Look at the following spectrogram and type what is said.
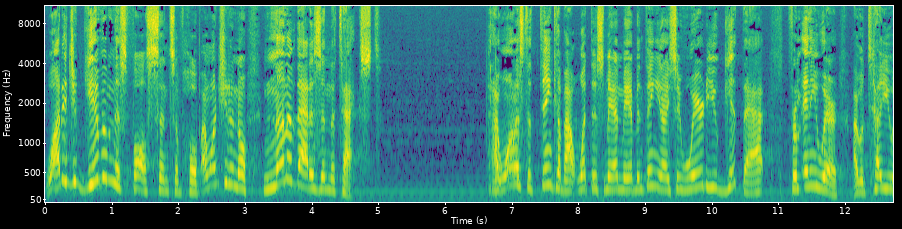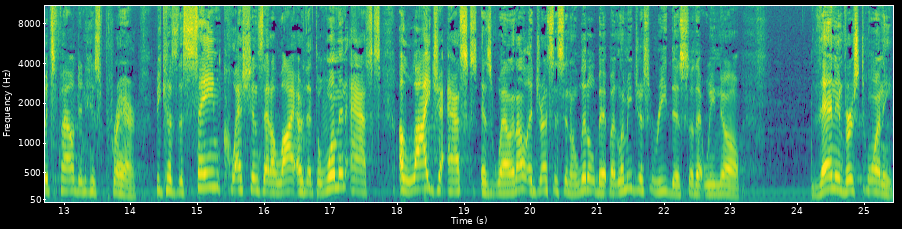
Why did you give them this false sense of hope? I want you to know none of that is in the text. But I want us to think about what this man may have been thinking. I say, where do you get that from anywhere? I will tell you it's found in his prayer. Because the same questions that, Eli- or that the woman asks, Elijah asks as well. And I'll address this in a little bit, but let me just read this so that we know. Then in verse 20,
